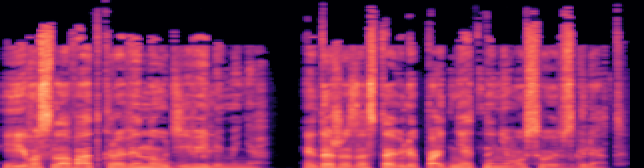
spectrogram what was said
и его слова откровенно удивили меня и даже заставили поднять на него свой взгляд.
